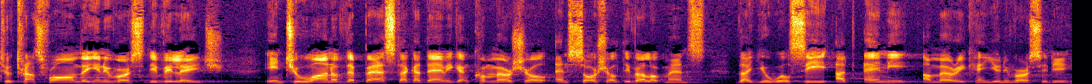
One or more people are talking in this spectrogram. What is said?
to transform the University Village into one of the best academic and commercial and social developments that you will see at any American university.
